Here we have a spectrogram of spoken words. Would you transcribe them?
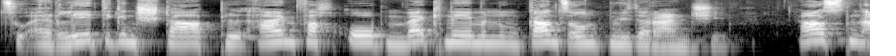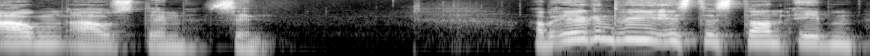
zu erledigen Stapel einfach oben wegnehmen und ganz unten wieder reinschieben. Aus den Augen, aus dem Sinn. Aber irgendwie ist es dann eben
